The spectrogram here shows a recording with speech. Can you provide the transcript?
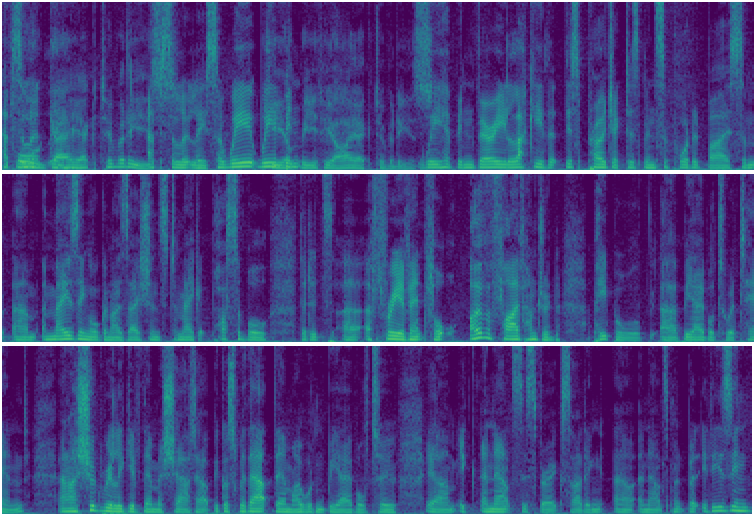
Absolutely. for gay activities. Absolutely. So we we have been GLBTI activities. We have been very lucky that this project has been supported by some um, amazing organisations to make it possible that it's a, a free event for over 500 people will uh, be able to attend. And I should really give them a shout out because without them, I wouldn't be able to um, I- announce this very exciting uh, announcement. But it is in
